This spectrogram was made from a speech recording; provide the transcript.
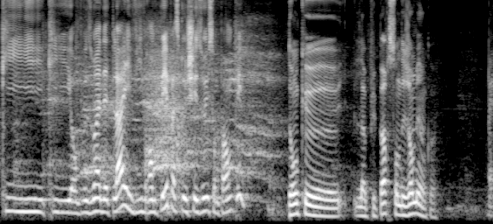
qui, qui ont besoin d'être là et vivre en paix parce que chez eux, ils ne sont pas en paix. Donc euh, la plupart sont des gens bien, quoi. Ben,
